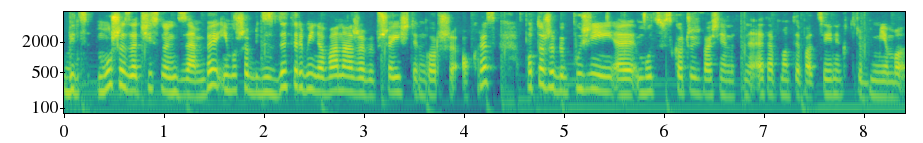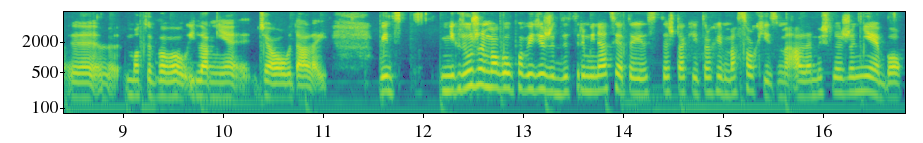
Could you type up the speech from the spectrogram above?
więc muszę zacisnąć zęby i muszę być zdeterminowana, żeby przejść ten gorszy okres, po to, żeby później e, móc wskoczyć właśnie na ten etap motywacyjny, który by mnie e, motywował i dla mnie działał dalej. Więc niektórzy mogą powiedzieć, że determinacja to jest też taki trochę masochizm, ale myślę, że nie, bo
